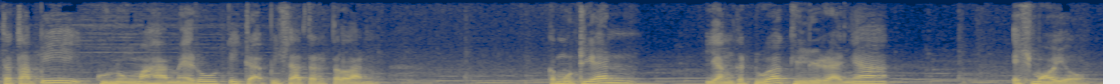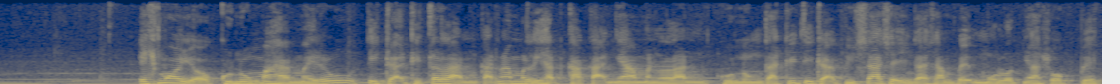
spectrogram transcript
tetapi Gunung Mahameru tidak bisa tertelan. Kemudian yang kedua gilirannya Ismoyo. Ismoyo, Gunung Mahameru tidak ditelan karena melihat kakaknya menelan gunung tadi tidak bisa sehingga sampai mulutnya sobek.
